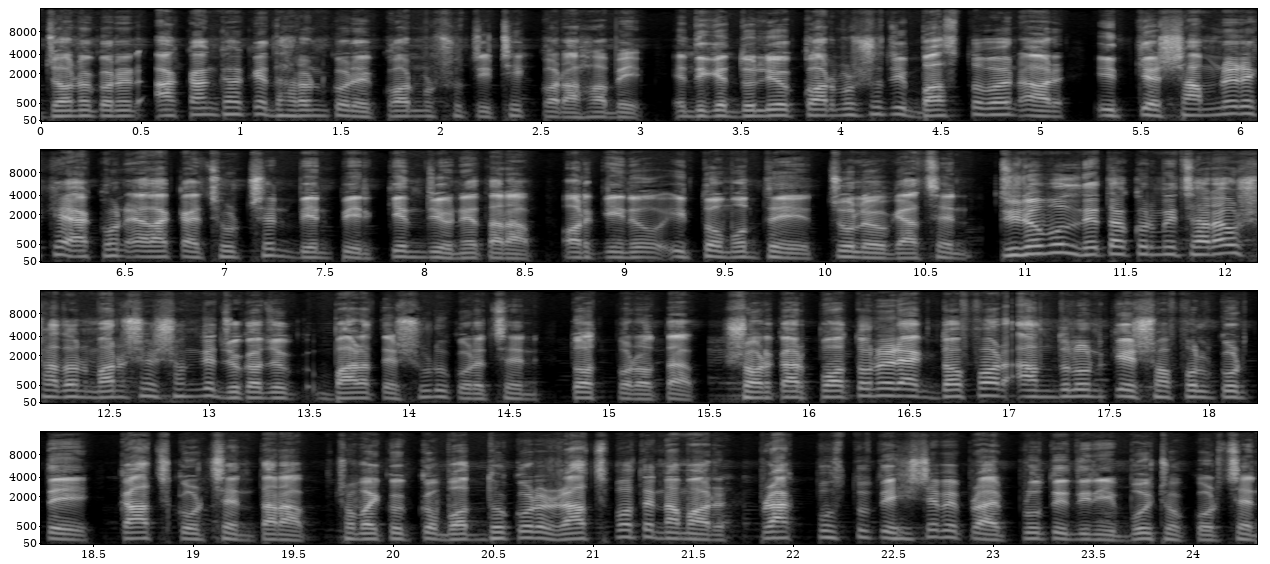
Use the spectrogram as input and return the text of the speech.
জনগণের আকাঙ্ক্ষাকে ধারণ করে কর্মসূচি ঠিক করা হবে। এদিকে দলীয় কর্মসূচি বাস্তবায়ন আর ঈদকে সামনে রেখে এখন এলাকায় ছুটছেন বিএনপির কেন্দ্রীয় নেতারা। অর্কিন ইতোমধ্যে চলেও গেছেন। তৃণমূল নেতাকর্মী ছাড়াও সাধারণ মানুষের সঙ্গে যোগাযোগ বাড়াতে শুরু করেছেন তৎপরতা। সরকার পতনের এক দফার আন্দোলনকে সফল করতে কাজ করছেন তারা। সবাইকে ঐক্যবদ্ধ করে রাজপথে নামার প্রাক প্রস্তুতি হিসেবে প্রায় প্রতিদিনই বৈঠক করছেন।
